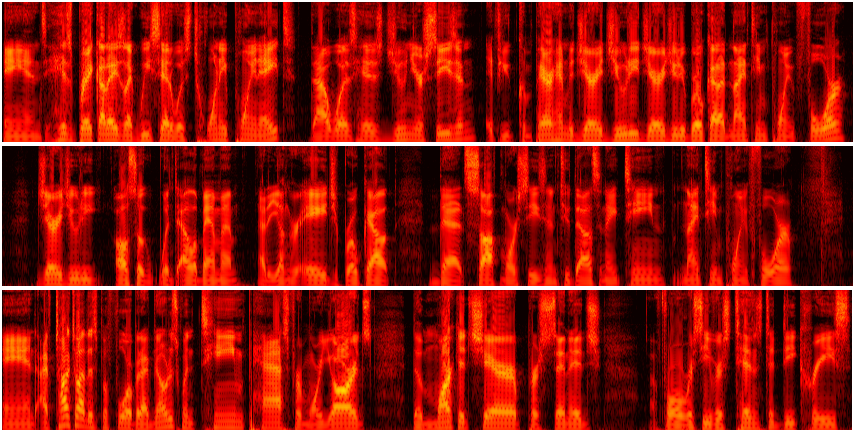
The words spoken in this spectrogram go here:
And his breakout age, like we said, was 20.8. That was his junior season. If you compare him to Jerry Jeudy, Jerry Jeudy broke out at 19.4. Jerry Jeudy also went to Alabama at a younger age, broke out that sophomore season in 2018, 19.4. And I've talked about this before, but I've noticed when team pass for more yards, the market share percentage uh, for receivers tends to decrease,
